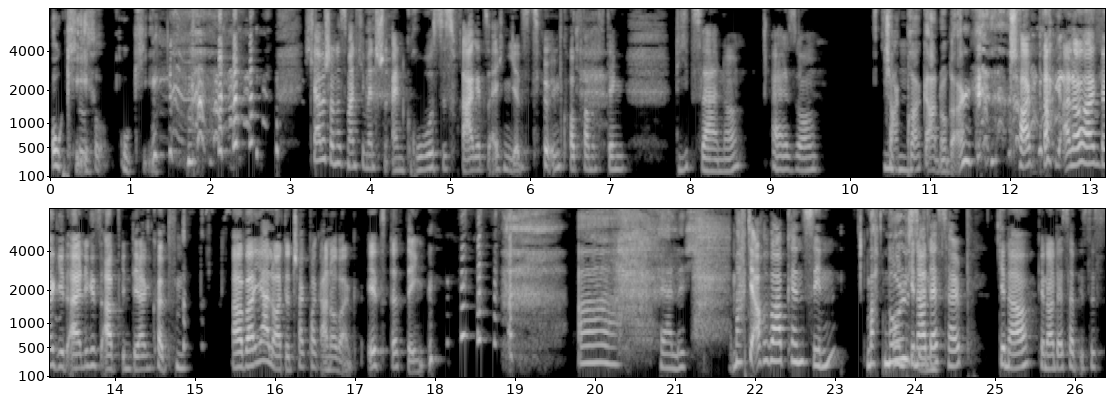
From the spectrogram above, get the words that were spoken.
Okay, So, so. okay. Ich glaube schon, dass manche Menschen ein großes Fragezeichen jetzt im Kopf haben und denken, die zwei, ne? Also. Chakbrak Anorak. Chakbrak Anorak, da geht einiges ab in deren Köpfen. Aber ja, Leute, Chakbrak Anorak, it's a thing. ah, herrlich. Macht ja auch überhaupt keinen Sinn. Macht null Und genau Sinn. deshalb, genau, genau deshalb ist es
